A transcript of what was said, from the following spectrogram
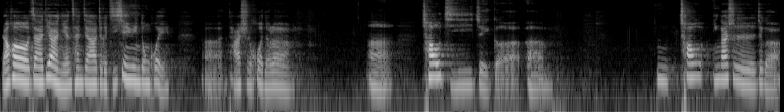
然后在第二年参加这个极限运动会，呃，他是获得了呃超级这个呃嗯超应该是这个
